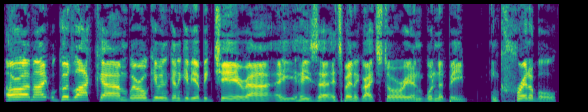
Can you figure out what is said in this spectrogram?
all right, mate. Well, good luck. Um, we're all giving, going to give you a big cheer. Uh, he, he's. Uh, it's been a great story, and wouldn't it be incredible?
